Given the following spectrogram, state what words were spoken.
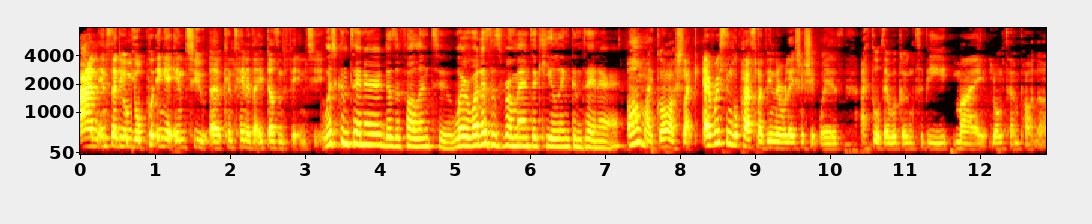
and instead you're, you're putting it into a container that it doesn't fit into. Which container does it fall into? Where what is this romantic healing container? Oh my gosh, like every single person I've been in a relationship with, I thought they were going to be my long-term partner.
